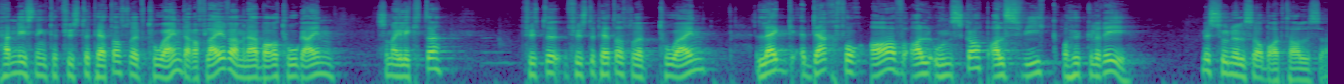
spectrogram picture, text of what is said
henvisning til 1. Petersbrev 2.1. Det er flere, men jeg bare tok én som jeg likte. 1. Petersbrev 2.1. Legg derfor av all ondskap, all svik og hykleri, misunnelse og baktalelse.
